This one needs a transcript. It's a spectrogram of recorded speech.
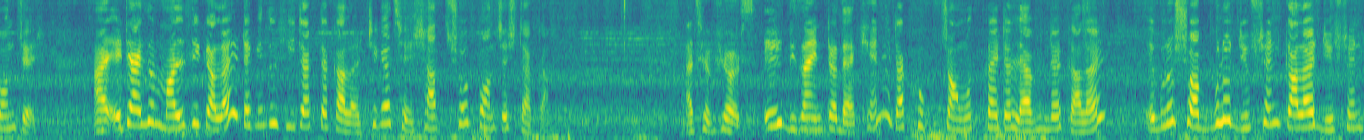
পঞ্চাশ। আর এটা একদম মাল্টি কালার এটা কিন্তু হিট একটা কালার ঠিক আছে? সাতশো পঞ্চাশ টাকা। আচ্ছা ভিউয়ার্স এই ডিজাইনটা দেখেন, এটা খুব চমৎকার, এটা ল্যাভেন্ডার কালার এগুলো সবগুলো ডিফারেন্ট কালার ডিফারেন্ট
